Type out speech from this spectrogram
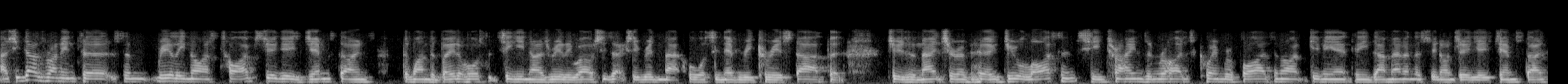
Uh, she does run into some really nice types. GG's Gemstones the one to beat, a horse that Siggy knows really well. She's actually ridden that horse in every career start, but due to the nature of her dual licence, she trains and rides Queenborough Flyer tonight, giving Anthony Darmanin the sit on GG's Gemstone.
